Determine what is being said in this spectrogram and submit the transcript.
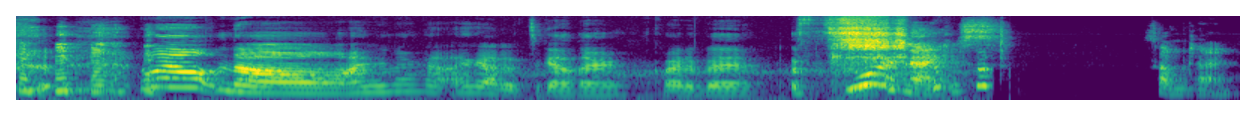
well, no, I mean, I got, I got it together quite a bit. You are nice. Sometimes.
